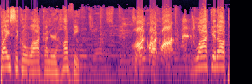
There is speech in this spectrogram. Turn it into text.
bicycle lock on your Huffy. Lock, lock, lock. Lock it up.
